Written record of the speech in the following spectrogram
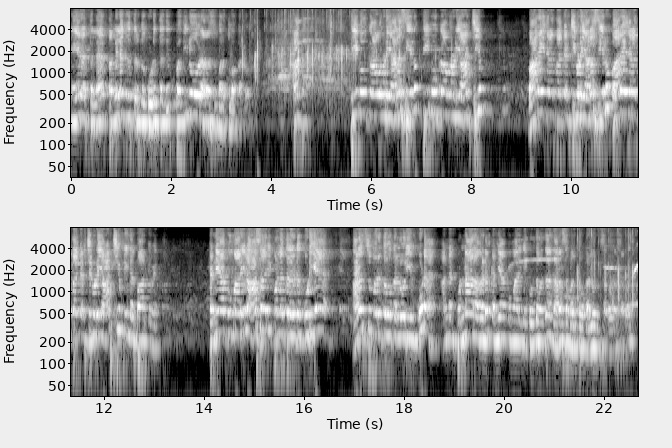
நேரத்துல தமிழகத்திற்கு கொடுத்தது பதினோரு அரசு மருத்துவக் கல்லூரி. திமுகவினுடைய அரசியலும் திமுகவினுடைய ஆட்சியும் பாரதிய ஜனதா கட்சியினுடைய அரசியலும் பாரதிய ஜனதா கட்சியினுடைய ஆட்சியும் நீங்கள் பார்க்க வேண்டும். கன்னியாகுமரியில் ஆசாரி பள்ளத்தில் இருக்கக்கூடிய அரசு மருத்துவக் கல்லூரியும் கூட அண்ணன் பொன்னார் அவர்கள் கன்னியாகுமரிக்கு கொண்டு வந்து அந்த அரசு மருத்துவக் கல்லூரி சகோதர சகோதரர்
